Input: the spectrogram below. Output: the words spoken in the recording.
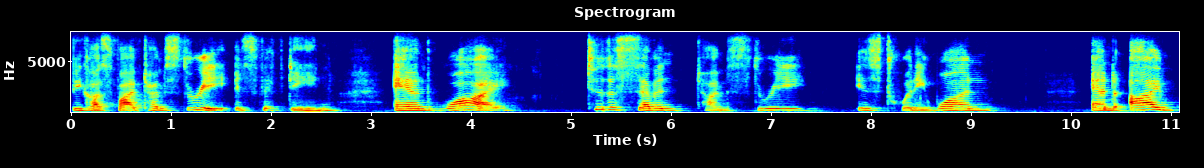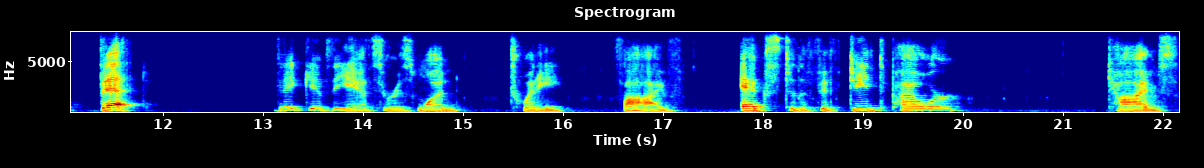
because 5 times 3 is 15, and y to the 7 times 3 is 21, and I bet they give the answer as 125, x to the 15th power times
